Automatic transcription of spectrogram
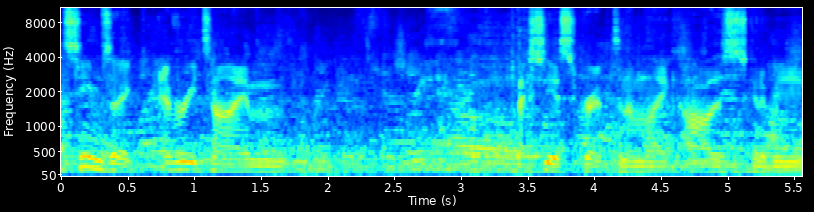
it seems like every time I see a script and I'm like, oh, this is gonna be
